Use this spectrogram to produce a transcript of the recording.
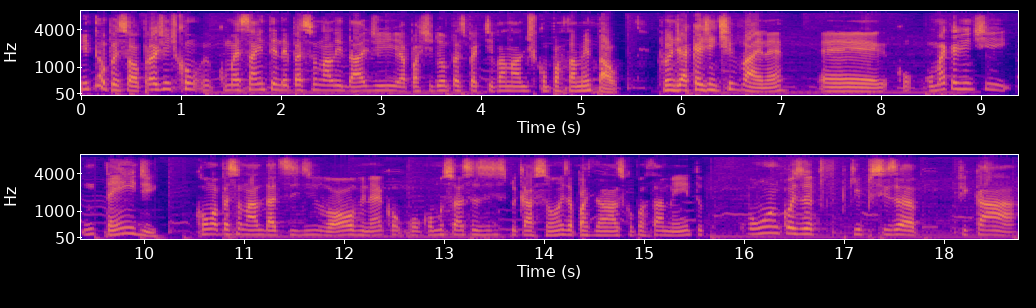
Então, pessoal, para a gente com- começar a entender personalidade a partir de uma perspectiva análise comportamental, para onde é que a gente vai, né? É, co- como é que a gente entende como a personalidade se desenvolve, né? Co- co- Como, são essas explicações a partir da análise de comportamento? Uma coisa que, precisa ficar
